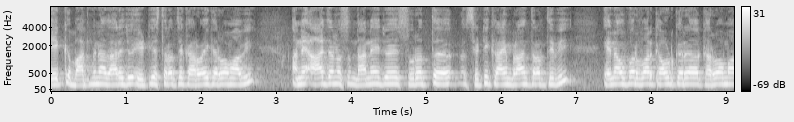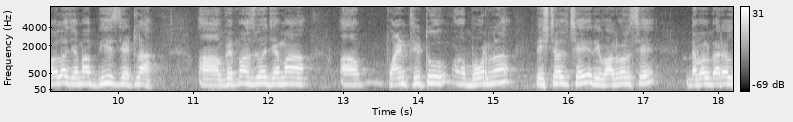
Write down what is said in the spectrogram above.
એક બાતમીના આધારે જો એટીએસ તરફથી કાર્યવાહી કરવામાં આવી અને આ જ અનુસંધાને જો એ સુરત સિટી ક્રાઇમ બ્રાન્ચ તરફથી બી એના ઉપર વર્કઆઉટ કરવામાં આવેલા જેમાં વીસ જેટલા વેપન્સ જો જેમાં પોઈન્ટ થ્રી ટુ બોરના પિસ્ટલ છે રિવોલ્વર છે ડબલ બેરલ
